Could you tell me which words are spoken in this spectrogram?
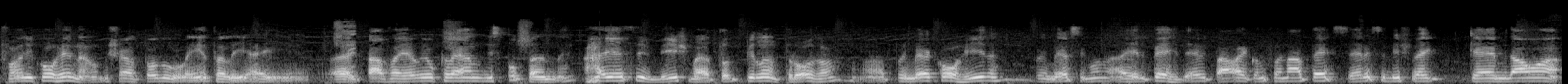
fã de correr não. O bicho era todo lento ali, aí. Aí tava eu e o Cleano disputando, né? Aí esse bicho, mas todo pilantroso, ó. A primeira corrida, primeira, segunda, aí ele perdeu e tal. Aí quando foi na terceira, esse bicho veio quer me dar uma,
